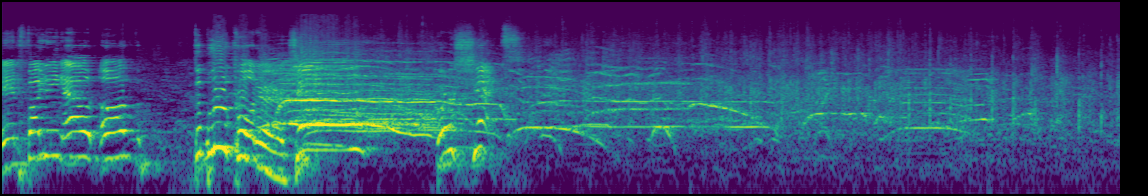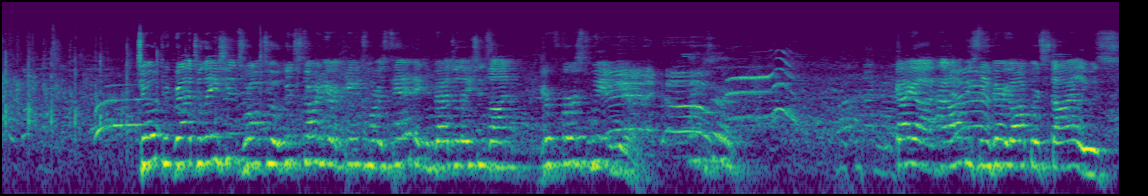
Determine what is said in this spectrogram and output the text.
and fighting out of the blue corner, Joe Burchett. Joe, congratulations. We're off to a good start here at Cage Wars 10, and congratulations on your first win here. Guy uh, had obviously a very awkward style. He was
